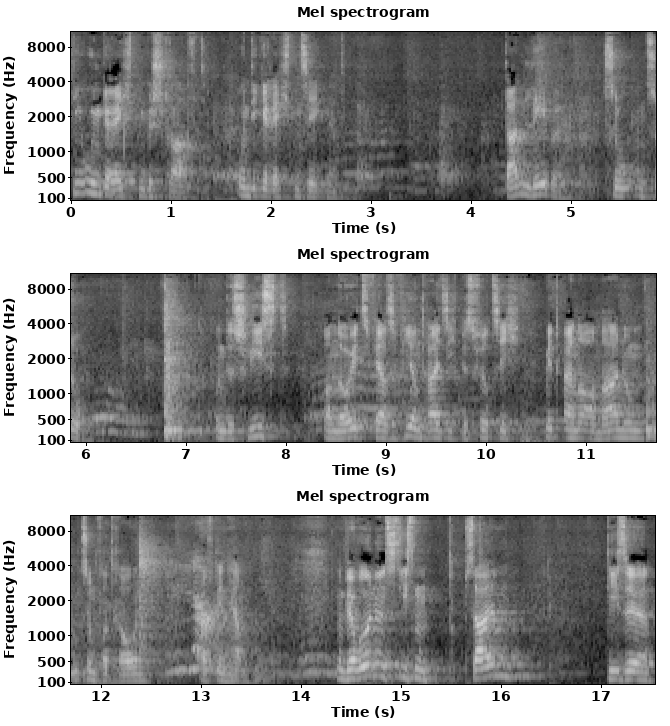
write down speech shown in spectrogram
die Ungerechten bestraft und die Gerechten segnet, dann lebe so und so. Und es schließt erneut Verse 34 bis 40 mit einer Ermahnung zum Vertrauen auf den Herrn. Und wir wollen uns diesen Psalm, diese,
